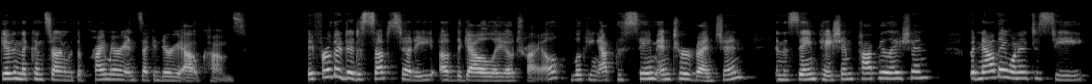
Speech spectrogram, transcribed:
given the concern with the primary and secondary outcomes. They further did a sub-study of the Galileo trial, looking at the same intervention in the same patient population, but now they wanted to see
